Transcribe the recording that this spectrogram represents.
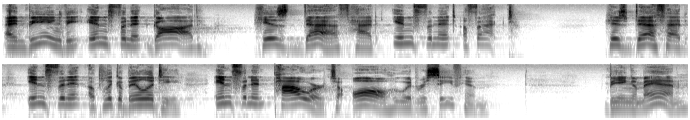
And being the infinite God, his death had infinite effect. His death had infinite applicability, infinite power to all who would receive him. Being a man,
